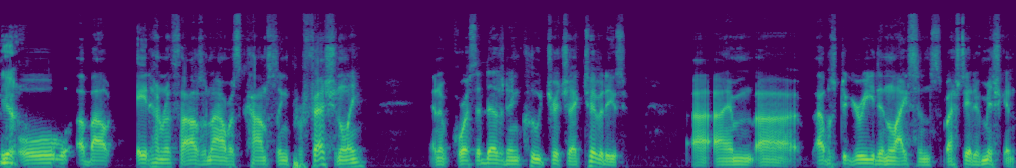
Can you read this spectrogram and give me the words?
Yeah. oh about eight hundred thousand hours counseling professionally, and of course that doesn't include church activities. Uh, I'm uh, I was degreed and licensed by state of Michigan.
